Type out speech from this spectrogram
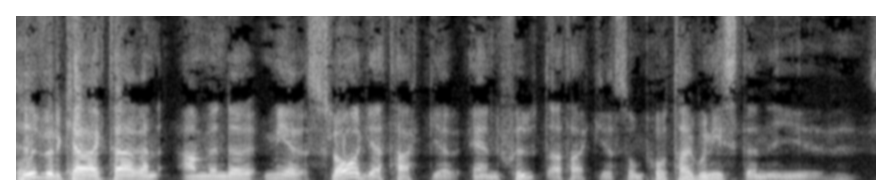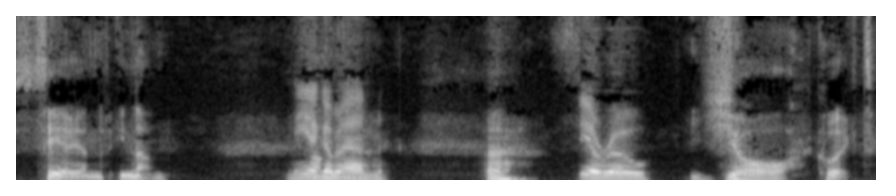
Huvudkaraktären använder mer slagattacker än skjutattacker som protagonisten i serien innan. Megaman Uh, Zero. Ja, korrekt.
